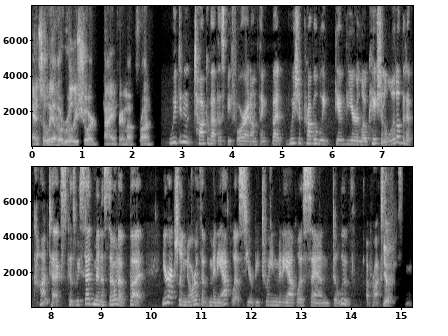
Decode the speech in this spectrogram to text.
And so we have a really short time frame up front we didn't talk about this before, I don't think, but we should probably give your location a little bit of context because we said Minnesota, but you're actually north of Minneapolis. You're between Minneapolis and Duluth, approximately. Yep.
